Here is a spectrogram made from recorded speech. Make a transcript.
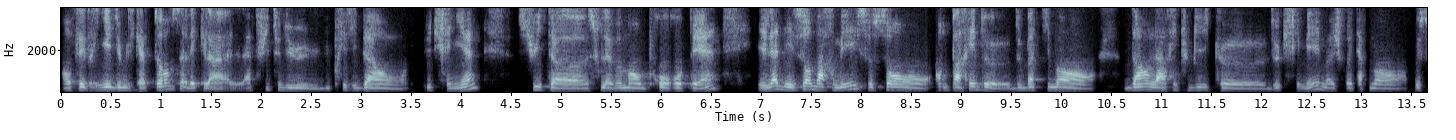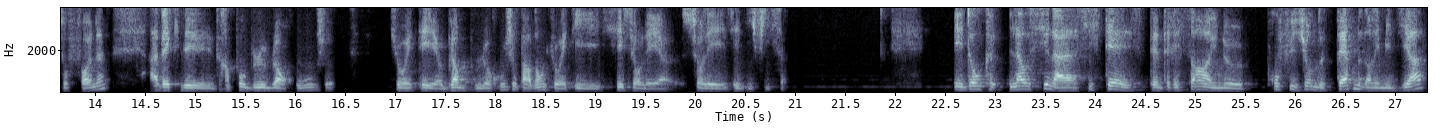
en, février 2014 avec la, la fuite du, du, président ukrainien suite à un soulèvement pro-européen. Et là, des hommes armés se sont emparés de, bâtiments dans la République euh, de Crimée, majoritairement russophone, avec des drapeaux bleu, blanc, rouge qui ont été blanc, bleu, rouge, pardon, qui ont été hissés sur les sur les édifices. Et donc là aussi, on a assisté, c'est intéressant, à une profusion de termes dans les médias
